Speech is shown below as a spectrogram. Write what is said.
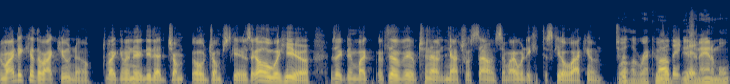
Why'd they kill the raccoon though? Like when they did that jump, oh jump scare, it's like, oh we're here. It's like, then like if they were turn out natural sounds, then why would they just kill a raccoon? Well, a raccoon Well, they is did. an animal,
